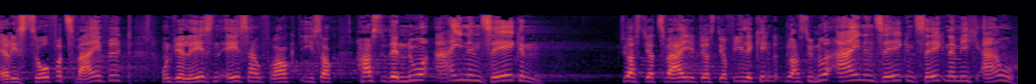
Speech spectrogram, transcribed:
Er ist so verzweifelt und wir lesen, Esau fragt Isaac, hast du denn nur einen Segen? Du hast ja zwei, du hast ja viele Kinder, du hast nur einen Segen, segne mich auch.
